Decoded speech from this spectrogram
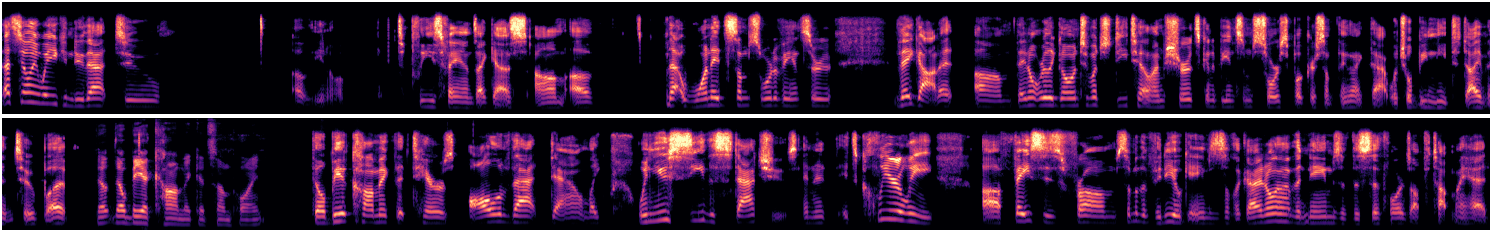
that's the only way you can do that to, oh, you know, to please fans, I guess. Um, of that wanted some sort of answer. They got it. Um, they don't really go into much detail. I'm sure it's going to be in some source book or something like that, which will be neat to dive into. But There'll, there'll be a comic at some point. There'll be a comic that tears all of that down. Like when you see the statues, and it, it's clearly uh, faces from some of the video games and stuff like that. I don't have the names of the Sith Lords off the top of my head,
